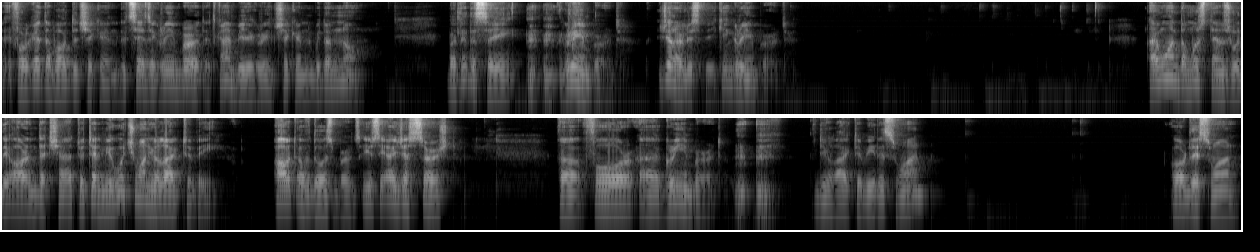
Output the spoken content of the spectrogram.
Eh, forget about the chicken. It says a green bird. It can be a green chicken. We don't know. But let us say green bird generally speaking, green bird. I want the Muslims who they are in the chat to tell me which one you like to be out of those birds. You see, I just searched uh, for a green bird. Do you like to be this one? Or this one?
